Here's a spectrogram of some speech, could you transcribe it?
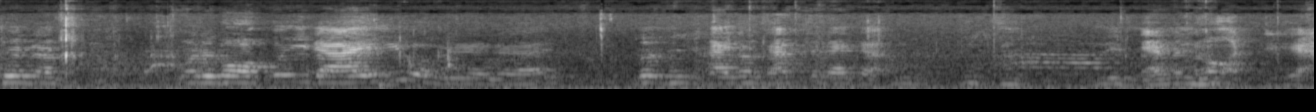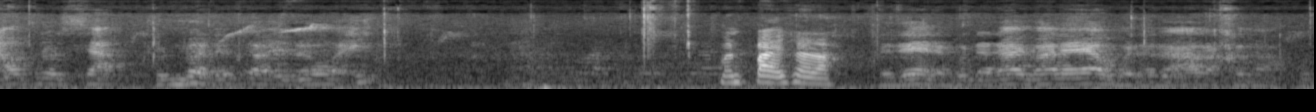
เพื่อนนะบ่ได้บอกก็อีใดบอกอีใดรถมีใครต้องทักจะได้กับรีบแอนมันหอดอย่าเอาโทรศัพท์คนเพื่อนได้ใจน้อย มันไปใช่ละแต่ได้คนได้มาแล้วคนได้ลักษณะคน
